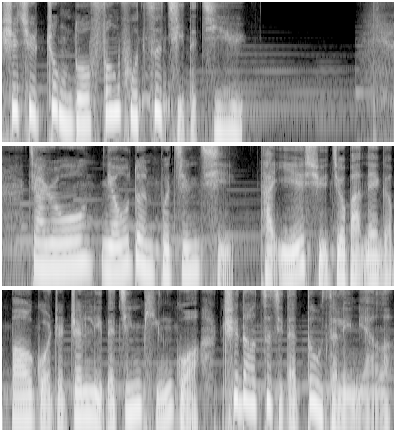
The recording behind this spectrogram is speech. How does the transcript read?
失去众多丰富自己的机遇。假如牛顿不惊奇，他也许就把那个包裹着真理的金苹果吃到自己的肚子里面了。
